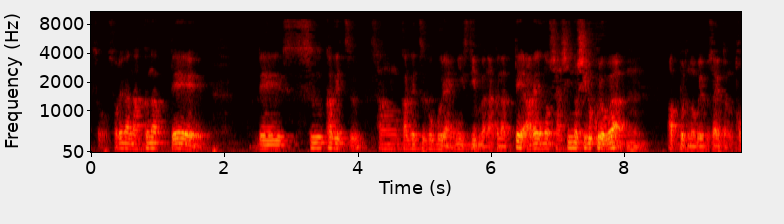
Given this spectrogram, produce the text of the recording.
そう、それがなくなって、で、数ヶ月 ?3 ヶ月後ぐらいにスティーブが亡くなって、あれの写真の白黒がうん。アップルのウェブサイトのトッ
